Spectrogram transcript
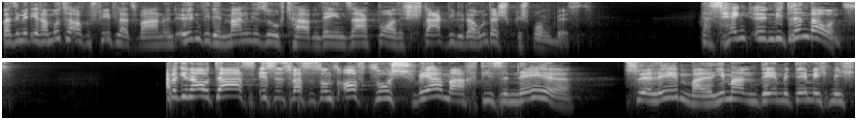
weil sie mit ihrer Mutter auf dem Spielplatz waren und irgendwie den Mann gesucht haben, der ihnen sagt, boah, das ist stark, wie du da runtergesprungen bist. Das hängt irgendwie drin bei uns. Aber genau das ist es, was es uns oft so schwer macht, diese Nähe zu erleben, weil jemanden, mit dem ich mich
